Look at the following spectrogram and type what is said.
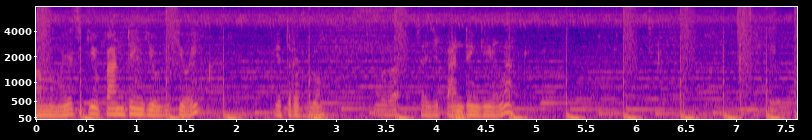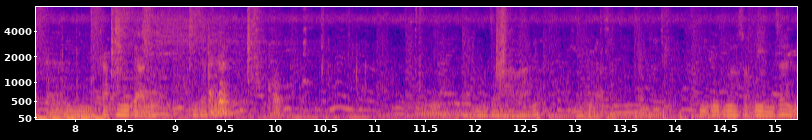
आमामा यो चाहिँ के हो? पानट्याङ्की हो कि के हो है? यत्रो ठुलो। चाहिँ चाहिँ पानट्याङ्की होला देखिरहेछ। देख्न सकिन्छ होइन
